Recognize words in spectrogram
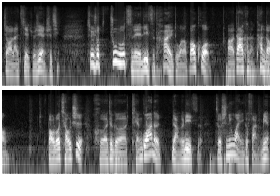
就要来解决这件事情。所以说诸如此类的例子太多了，包括啊，大家可能看到保罗乔治和这个甜瓜的两个例子，则是另外一个反面。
